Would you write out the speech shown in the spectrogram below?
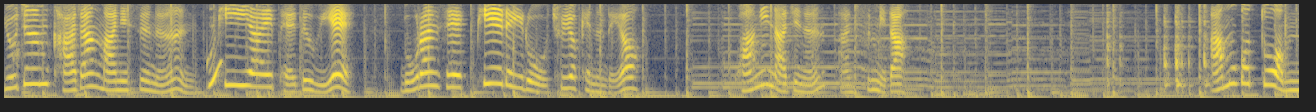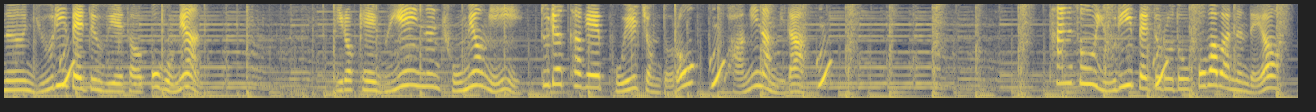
요즘 가장 많이 쓰는 PEI 베드 위에 노란색 PLA로 출력했는데요. 광이 나지는 않습니다. 아무것도 없는 유리 베드 위에서 뽑으면 이렇게 위에 있는 조명이 뚜렷하게 보일 정도로 광이 납니다. 탄소 유리 베드로도 뽑아봤는데요.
